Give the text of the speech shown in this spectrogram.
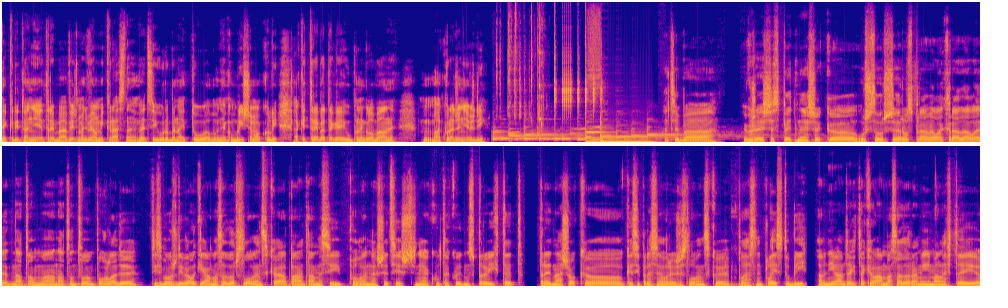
niekedy to nie je treba, vieš, mať veľmi krásne veci urobené aj tu alebo v nejakom bližšom okolí. A keď treba, tak aj úplne globálne, akurát, že nie vždy. A teba Akože ešte spätne, však uh, už sa určite rozpráva veľakrát, ale na tom, uh, na tom tvojom pohľade, ty si bol vždy veľký ambasador Slovenska a pamätáme si podľa mňa všetci ešte nejakú takú jednu z prvých TED prednášok, uh, keď si presne hovorí, že Slovensko je vlastne place to be. A vnímam ťa takého ambasadora minimálne v tej uh,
